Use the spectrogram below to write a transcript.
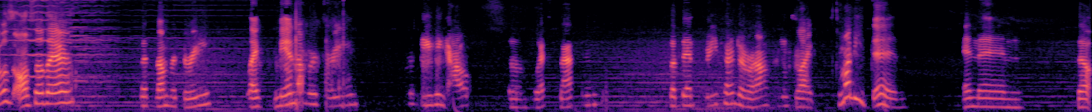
I was also there with number three. Like me and number three were leaving out the west bathroom, but then three turned around and was like, somebody did. And then the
